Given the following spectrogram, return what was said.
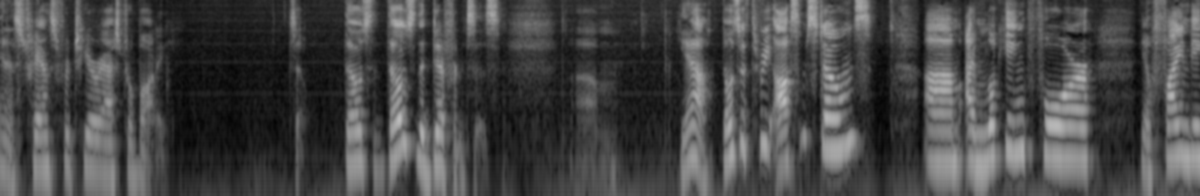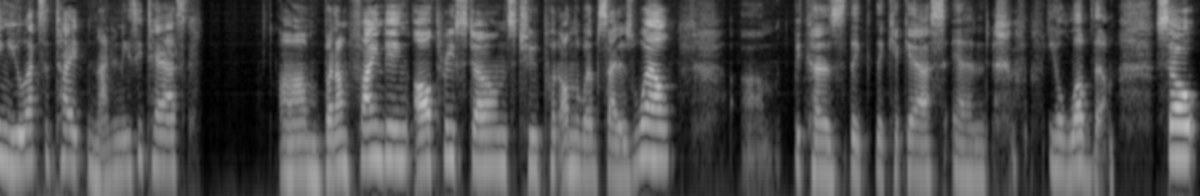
and it's transferred to your astral body so those those are the differences um, yeah, those are three awesome stones. Um, I'm looking for, you know, finding Ulexitite, not an easy task. Um, but I'm finding all three stones to put on the website as well um, because they, they kick ass and you'll love them. So,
